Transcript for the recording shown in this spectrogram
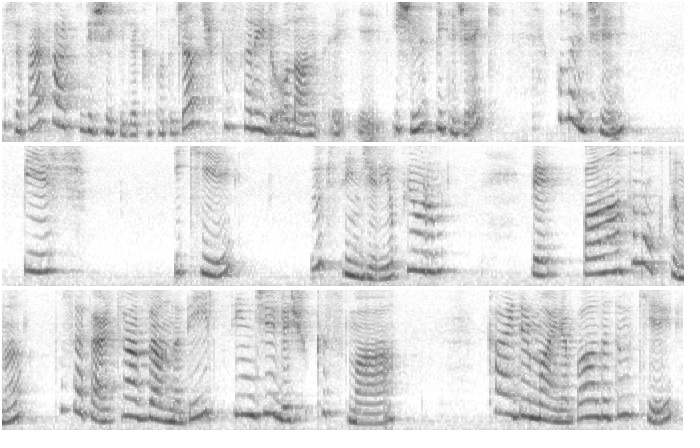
bu sefer farklı bir şekilde kapatacağız. Çünkü sarı ile olan e, e, işimiz bitecek. Bunun için 1 2 3 zincir yapıyorum ve bağlantı noktamı bu sefer trabzanla değil zincirle şu kısma kaydırmayla bağladım ki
